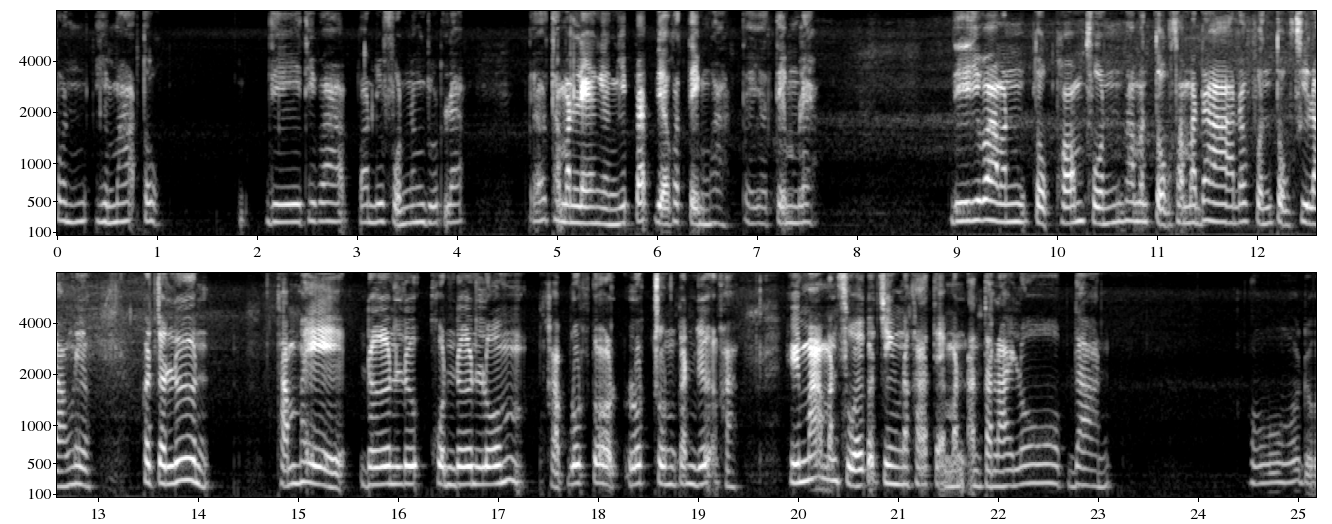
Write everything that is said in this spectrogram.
ฝนหิมะตก ดีที่ว่าตอนนี้ฝนยังหยุดแล้ว แล้วถ้ามันแรงอย่างนี้แป๊บเดียวก็เต็มค่ะ แต่อย่าเต็มเลย ดีที่ว่ามันตกพร้อมฝน ถ้ามันตกธรรมดาแล้วฝนตกทีหลังเนี่ย ก็จะลื่นทำให้เดินหรือคนเดินล้ม ขับรถก็รถชนกันเยอะค่ะ หิมะมันสวยก็จริงนะคะ แต่มันอันตรายรอบด้าน โอ้ดู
